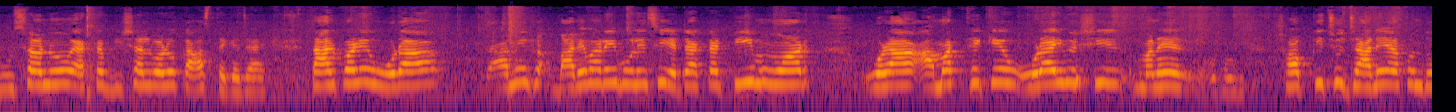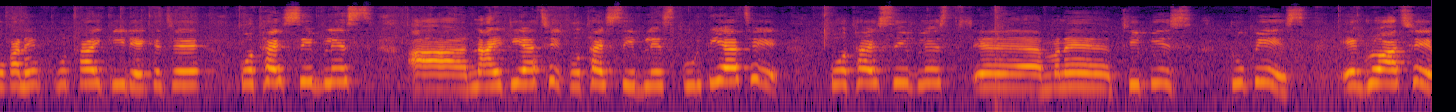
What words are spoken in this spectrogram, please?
গুছানো একটা বিশাল বড় কাজ থেকে যায়। তারপরে ওরা, আমি বারে বারেই বলেছি, এটা একটা টিম ওয়ার্ক ওরা আমার থেকে ওরাই বেশি মানে সব কিছু জানে এখন দোকানে। কোথায় কি রেখেছে? কোথায় সিভলেস নাইটি আছে? কোথায় সিভলেস কুর্তি আছে? কোথায় সিভলেস মানে থ্রি পিস টু পিস এগুলো আছে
